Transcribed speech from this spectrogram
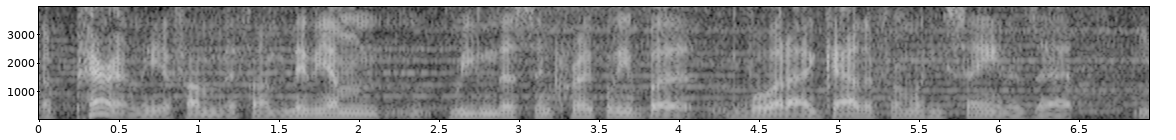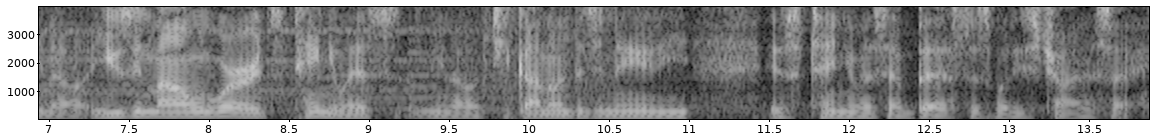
apparently, if I'm if I'm maybe I'm reading this incorrectly, but what I gather from what he's saying is that you know, using my own words, tenuous. You know, Chicano indigeneity is tenuous at best, is what he's trying to say.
